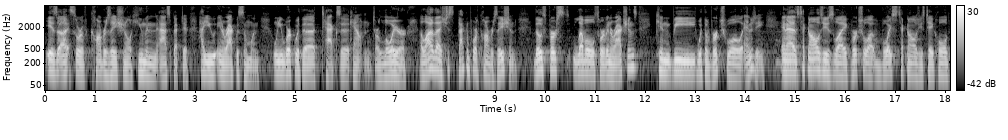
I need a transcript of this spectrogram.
is a sort of conversational human aspect to how you interact with someone. When you work with a tax accountant or lawyer, a lot of that is just back and forth conversation. Those first level sort of interactions can be with a virtual entity. And as technologies like virtual uh, voice technologies take hold,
